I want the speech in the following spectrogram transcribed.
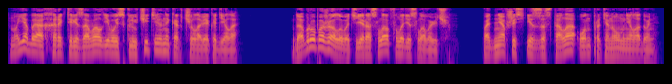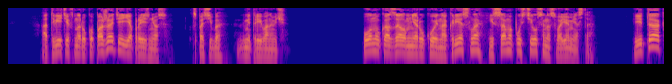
но я бы охарактеризовал его исключительно как человека дела. «Добро пожаловать, Ярослав Владиславович». Поднявшись из-за стола, он протянул мне ладонь. Ответив на рукопожатие, я произнес «Спасибо, Дмитрий Иванович». Он указал мне рукой на кресло и сам опустился на свое место. «Итак,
